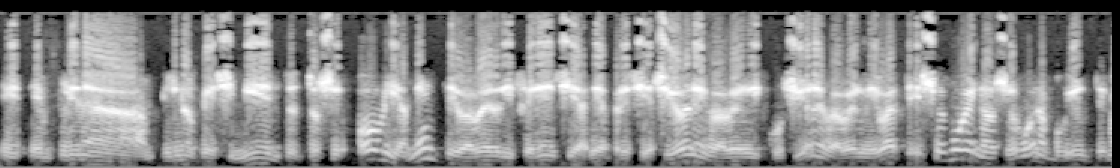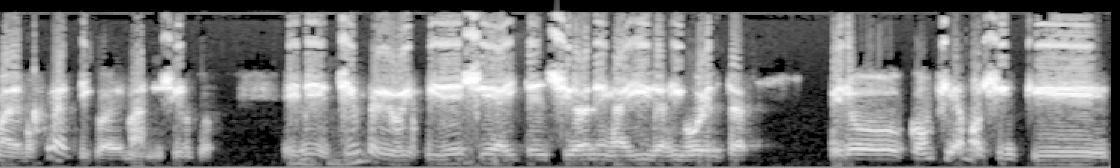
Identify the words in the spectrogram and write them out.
en plena en pleno crecimiento. Entonces, obviamente va a haber diferencias de apreciaciones, va a haber discusiones, va a haber debate. Eso es bueno, eso es bueno porque es un tema democrático, además, ¿no es cierto? En siempre hay hay tensiones, hay idas y vueltas, pero confiamos en que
